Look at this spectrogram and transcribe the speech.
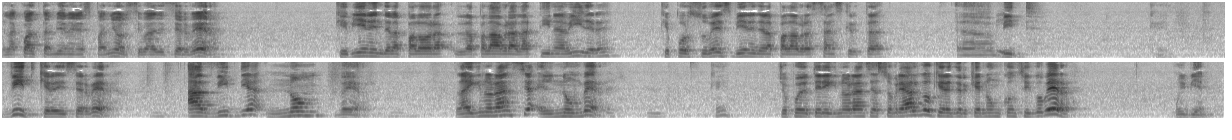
de la cual también en español se va a decir ver, que vienen de la palabra, la palabra latina videre, que por su vez viene de la palabra sánscrita uh, vid. Vid quiere decir ver. Avidya, non ver. La ignorancia, el non ver. Okay. Yo puedo tener ignorancia sobre algo, quiere decir que no consigo ver. Muy bien.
